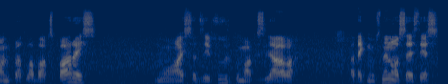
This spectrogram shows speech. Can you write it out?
manuprāt, labāks pārējais no aizsardzības uzbrukumā, kas ļāva teikt, mums nenosēsties.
